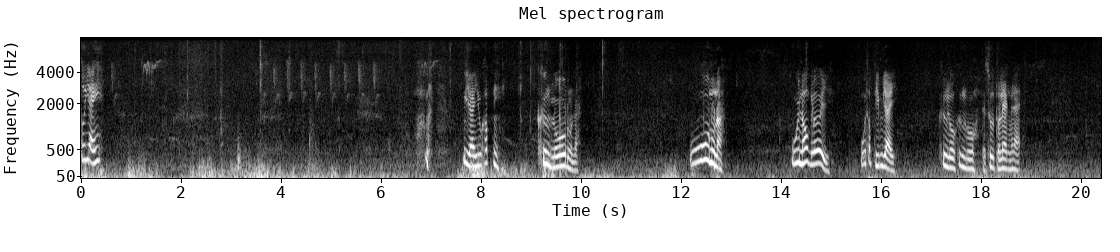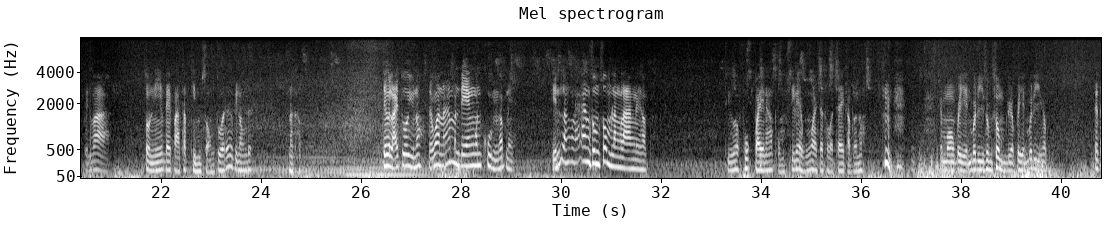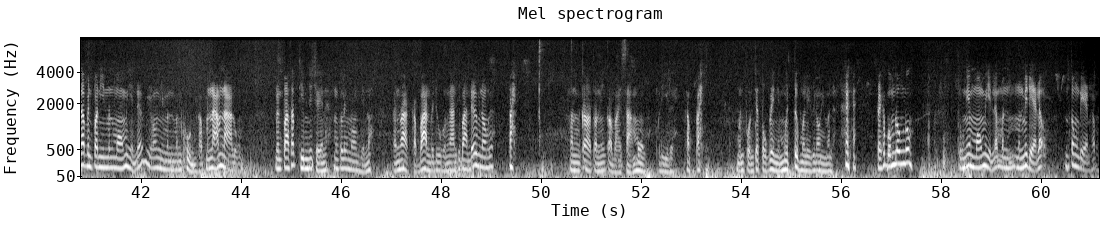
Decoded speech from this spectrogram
ตัวใหญ่ใหญ่อยู่ครับนี่ ครึ่งโลนู่นนะอู้นู่นนะ อุ้ยนอกเลยอู้ทับทีมใหญ่ ครึ่งโลครึ่งโลแต่สู้ตัวแรกไม่ได้ เป็นว่าต้นนี้ได้ปลาทับทิมสองตัวเด้อพี่น้องเด้อนะครับ เจอหลายตัวอยู่เนาะแต่ว่าน้ำมันแดงมันขุ่นครับเนี่ยเห็นลางๆส้มๆลางๆเลยครับ ถือว่าฟุกไปนะครับผมที่แรกผมว่าจะถอดใจกลับแล้วเนาะจะมองไปเห็นบดีส้มๆเหลือไปเห็นบดีครับ แต่ถ้าเป็นปลานินมันมองไม่เห็นเนอะพี่น้องนี่มันมันขุ่นครับ มันน้ำหนาลง เป็นปลาทับทิมเฉยๆนะ มันก็เลยมองเห็นเนาะงั้นว่ากลับบ้านไปดูผลงานที่บ้านเด้อพี่น้องเด้อไป มันก็ตอนนี้ก็บ่ายสามโมงพอดีเลยครับไป เหมือนฝนจะตกเลยเนี่ยมืดตึ๊บมาเลยพี่น้องเห็นมันไปครับผมลงลงตรงนี้มองไม่เห็นแล้วมันมันไม่แดดแล้ว มันต้องแดดครับ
